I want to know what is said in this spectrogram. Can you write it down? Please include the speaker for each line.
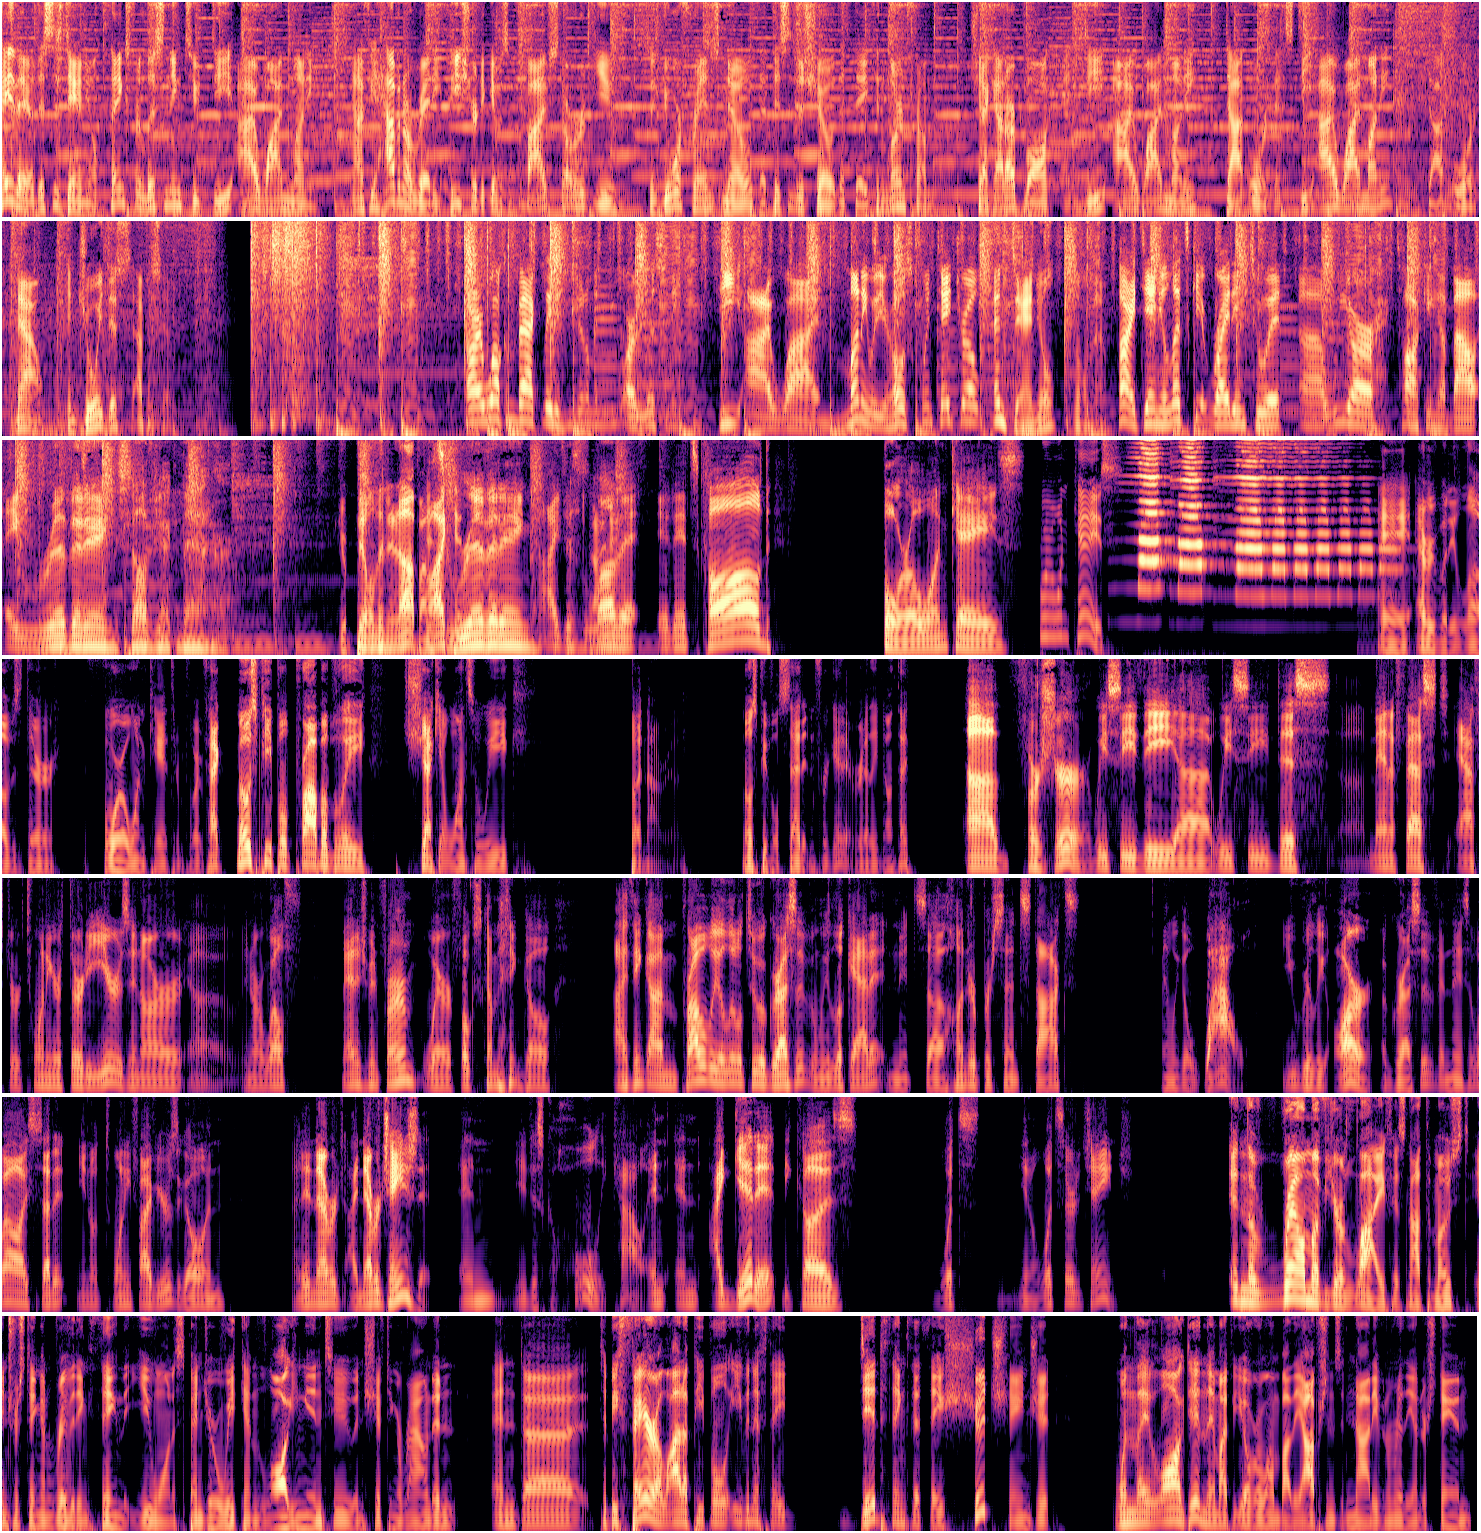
Speaker 1: Hey there, this is Daniel. Thanks for listening to DIY Money. Now, if you haven't already, be sure to give us a five star review so your friends know that this is a show that they can learn from. Check out our blog at DIYmoney.org. That's DIYmoney.org. Now, enjoy this episode.
Speaker 2: All right, welcome back, ladies and gentlemen. You are listening DIY Money with your host, Quintetro.
Speaker 1: And Daniel Zolnow.
Speaker 2: All right, Daniel, let's get right into it. Uh, we are talking about a riveting subject matter.
Speaker 1: You're building it up. I
Speaker 2: it's
Speaker 1: like it.
Speaker 2: riveting. I just
Speaker 1: exciting.
Speaker 2: love it. And it's called 401ks.
Speaker 1: 401ks. Hey, everybody loves their 401k at their employer. In fact, most people probably check it once a week, but not really. Most people set it and forget it, really, don't they?
Speaker 2: Uh, for sure. We see the uh, we see this uh, manifest after 20 or 30 years in our uh, in our wealth management firm, where folks come in and go, "I think I'm probably a little too aggressive," and we look at it, and it's uh, 100% stocks, and we go, "Wow, you really are aggressive." And they say, "Well, I said it, you know, 25 years ago, and I didn't ever, I never changed it." And you just go, "Holy cow!" And and I get it because what's you know what's there to change
Speaker 1: in the realm of your life, it's not the most interesting and riveting thing that you want to spend your weekend logging into and shifting around. And and uh, to be fair, a lot of people, even if they did think that they should change it, when they logged in, they might be overwhelmed by the options and not even really understand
